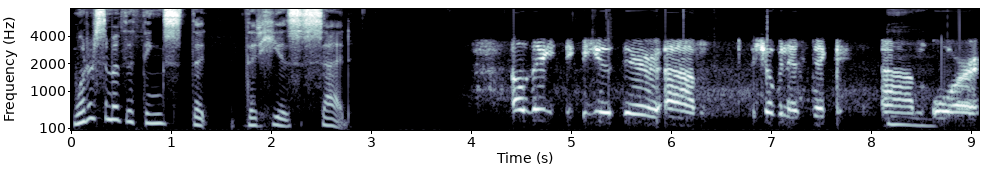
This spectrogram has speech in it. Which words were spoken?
what are some of the things that that he has said? Oh, they're you, they're um, chauvinistic um, or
